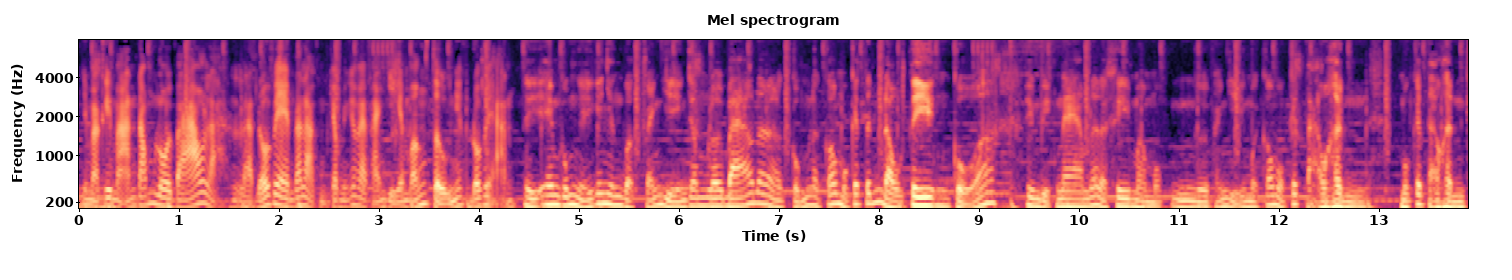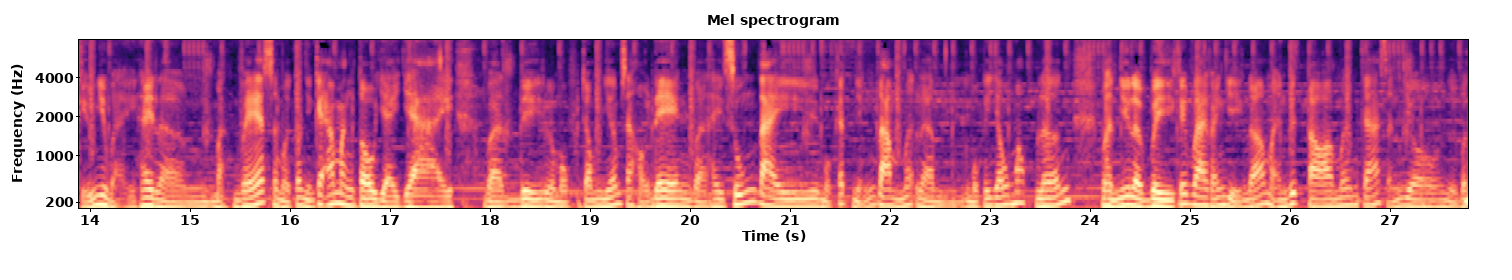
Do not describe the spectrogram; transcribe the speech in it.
nhưng mà khi mà anh đóng lôi báo là là đối với em đó là một trong những cái vai phản diện em ấn tượng nhất đối với ảnh. Thì em cũng nghĩ cái nhân vật phản diện trong lôi báo đó là cũng là có một cái tính đầu tiên của phim Việt Nam đó là khi mà một người phản diện mà có một cái tạo hình một cái tạo hình kiểu như vậy hay là mặc vest xong rồi có những cái áo măng tô dài dài và đi là một trong nhóm xã hội đen và hay xuống tay một cách nhẫn tâm á là một cái dấu mốc lớn. Và hình như là vì cái vai phản diện đó mà anh Victor mới cast ảnh vô người bất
